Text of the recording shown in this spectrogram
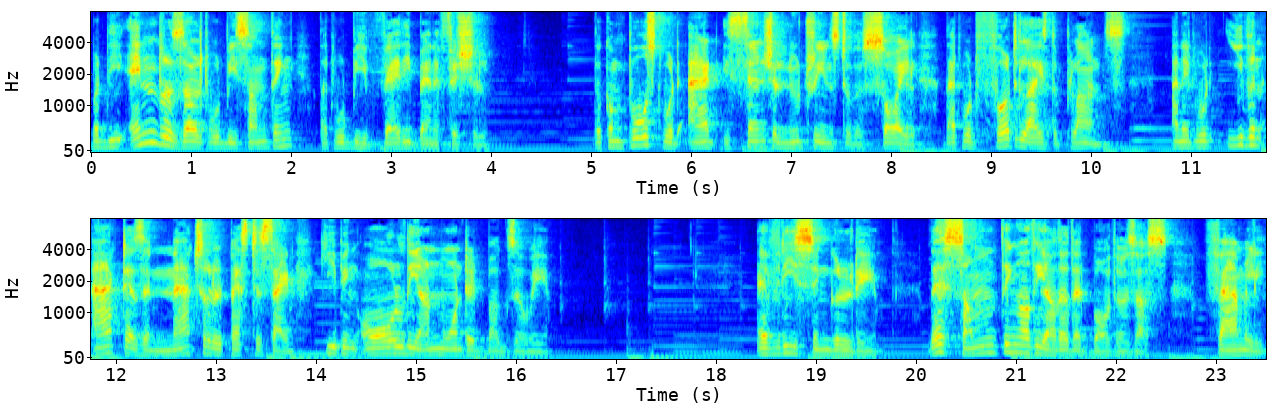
but the end result would be something that would be very beneficial. The compost would add essential nutrients to the soil that would fertilize the plants, and it would even act as a natural pesticide, keeping all the unwanted bugs away. Every single day, there's something or the other that bothers us family,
